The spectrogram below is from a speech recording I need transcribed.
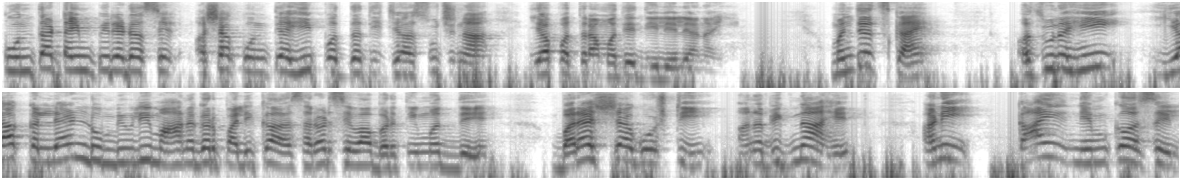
कोणता टाइम पिरियड असेल अशा कोणत्याही पद्धतीच्या सूचना या पत्रामध्ये दिलेल्या नाही. म्हणजेच काय? अजूनही या कल्याण डोंबिवली महानगरपालिका सरळ सेवा भरतीमध्ये बऱ्याचशा गोष्टी अनभिज्ञ आहेत. आणि काय नेमकं असेल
